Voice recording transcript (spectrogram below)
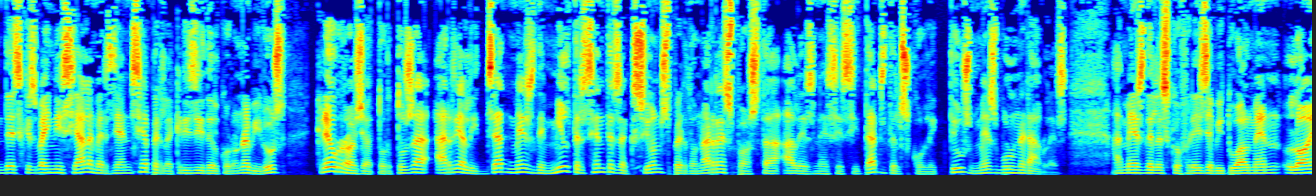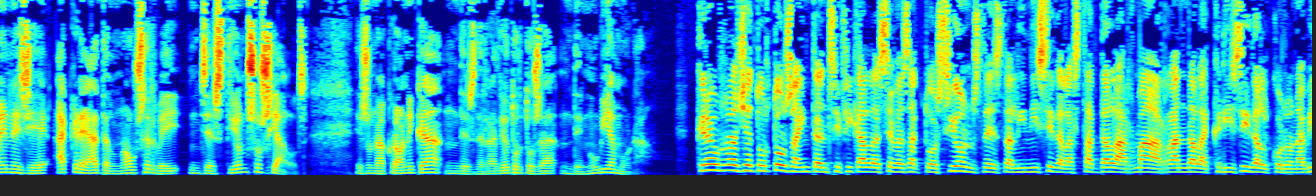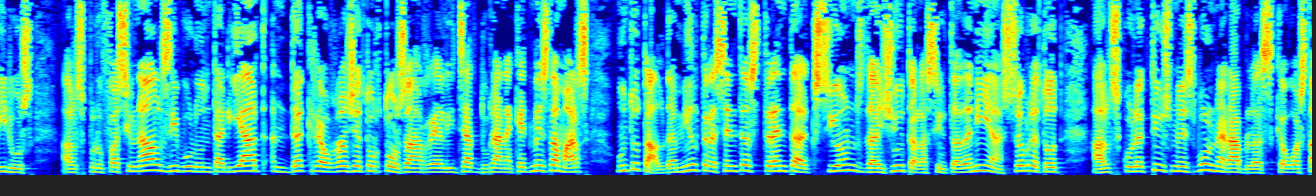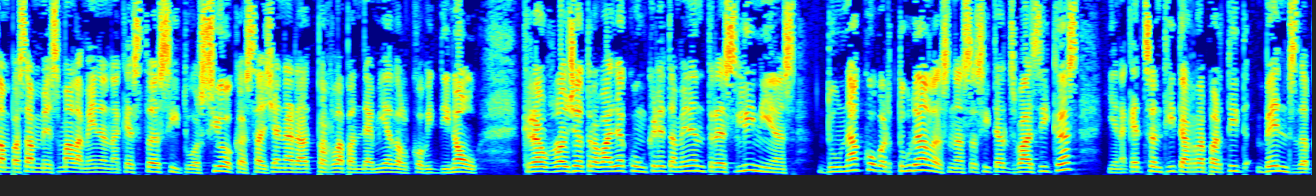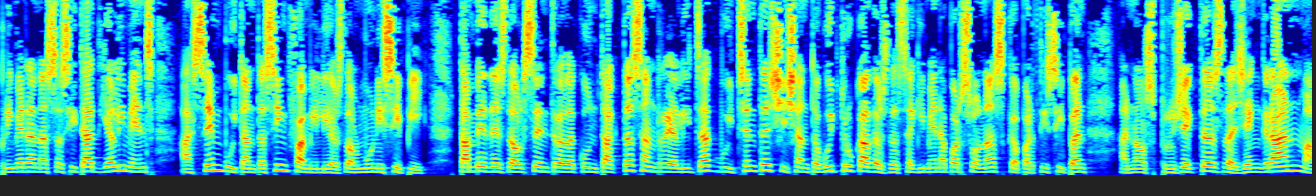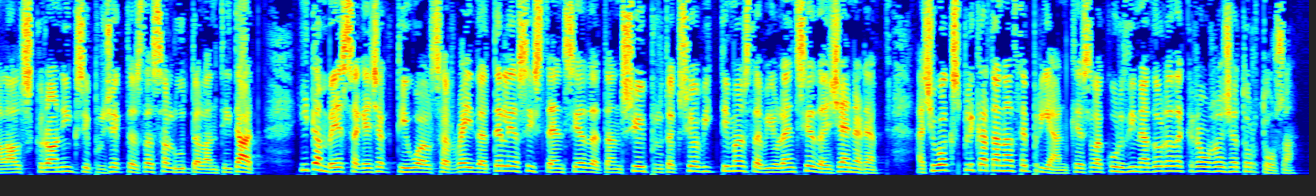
Des que es va iniciar l'emergència per la crisi del coronavirus, Creu Roja Tortosa ha realitzat més de 1.300 accions per donar resposta a les necessitats dels col·lectius més vulnerables. A més de les que ofereix habitualment, l'ONG ha creat el nou servei Gestions Socials. És una crònica des de Ràdio Tortosa de Núria Mora. Creu Roja Tortosa ha intensificat les seves actuacions des de l'inici de l'estat d'alarma arran de la crisi del coronavirus. Els professionals i voluntariat de Creu Roja Tortosa ha realitzat durant aquest mes de març un total de 1.330 accions d'ajut a la ciutadania, sobretot als col·lectius més vulnerables que ho estan passant més malament en aquesta situació que s'ha generat per la pandèmia del Covid-19. Creu Roja treballa concretament en tres línies, donar cobertura a les necessitats bàsiques bàsiques i en aquest sentit ha repartit béns de primera necessitat i aliments a 185 famílies del municipi. També des del centre de contacte s'han realitzat 868 trucades de seguiment a persones que participen en els projectes de gent gran, malalts crònics i projectes de salut de l'entitat. I també segueix actiu el servei de teleassistència d'atenció i protecció a víctimes de violència de gènere. Així ho ha explicat Anna Ceprián, que és la coordinadora de Creu Roja Tortosa.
